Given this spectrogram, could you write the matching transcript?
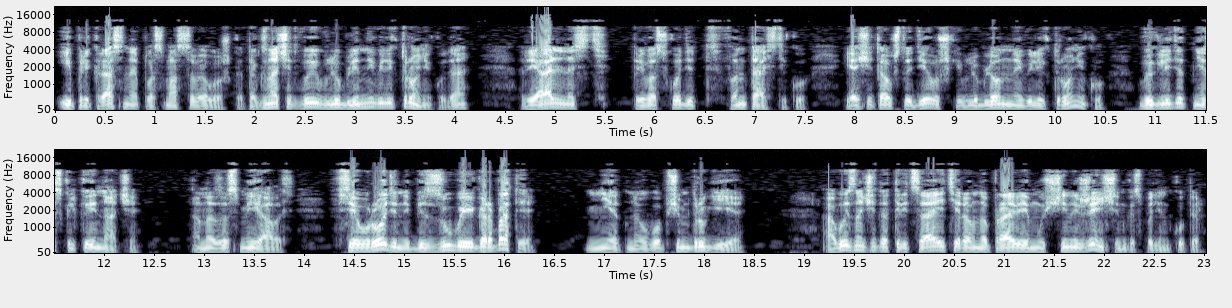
и прекрасная пластмассовая ложка. Так значит, вы влюблены в электронику, да? Реальность превосходит фантастику. Я считал, что девушки, влюбленные в электронику, выглядят несколько иначе. Она засмеялась. «Все уродины, беззубые и горбатые?» «Нет, ну, в общем, другие». «А вы, значит, отрицаете равноправие мужчин и женщин, господин Купер?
